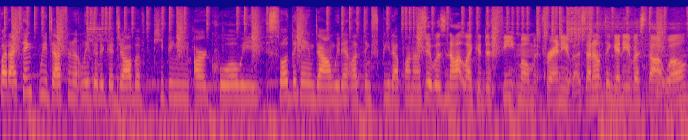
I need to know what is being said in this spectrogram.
But I think we definitely did a good job of keeping our cool. We slowed the game down, we didn't let things speed up on us. It was not like a defeat moment for any of us. I don't think any of us thought, well,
